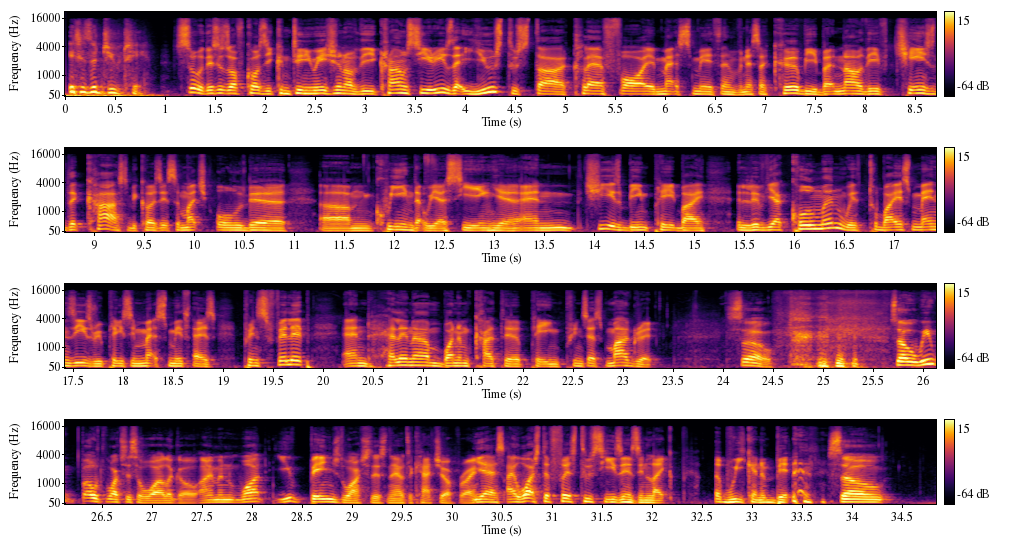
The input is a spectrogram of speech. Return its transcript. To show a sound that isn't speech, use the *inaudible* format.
It is a duty. So, this is, of course, the continuation of the Crown series that used to star Claire Foy, Matt Smith, and Vanessa Kirby, but now they've changed the cast because it's a much older um, queen that we are seeing here. And she is being played by Olivia Colman, with Tobias Menzies replacing Matt Smith as Prince Philip, and Helena Bonham Carter playing Princess Margaret. So, *laughs* so we both watched this a while ago. I mean, what you binged watched this now to catch up, right? Yes, I watched the first two seasons in like a week and a bit. *laughs* So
